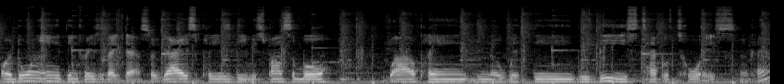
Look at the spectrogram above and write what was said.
or doing anything crazy like that. So guys please be responsible while playing you know with the with these type of toys okay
